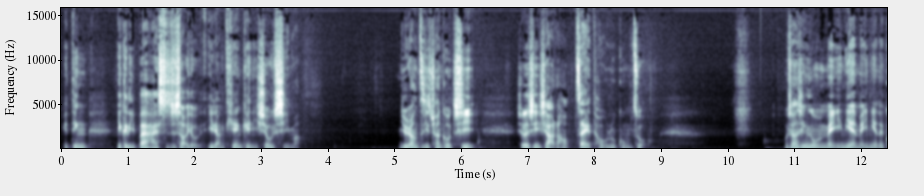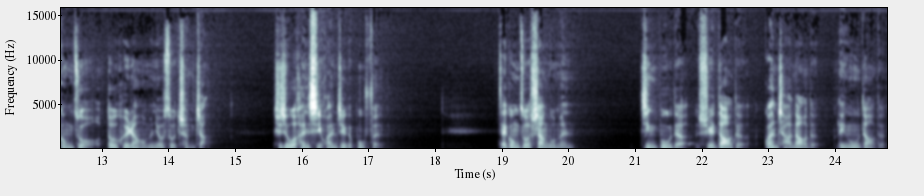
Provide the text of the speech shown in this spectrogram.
一定一个礼拜还是至少有一两天给你休息嘛，你就让自己喘口气，休息一下，然后再投入工作。我相信我们每一年每一年的工作都会让我们有所成长。其实我很喜欢这个部分，在工作上我们进步的、学到的、观察到的、领悟到的，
